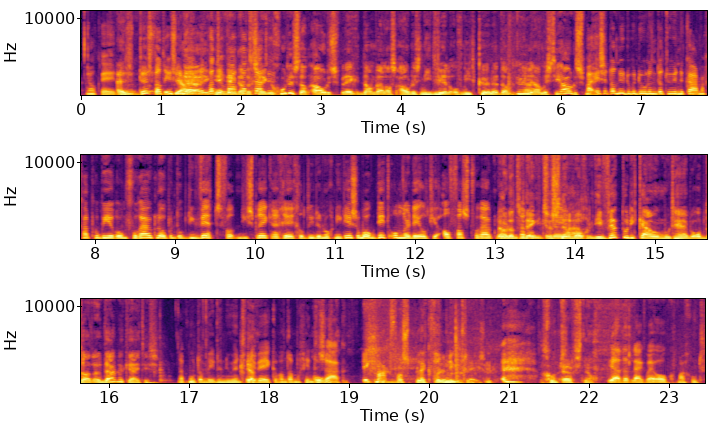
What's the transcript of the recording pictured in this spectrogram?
Oké, okay, dus, dus, wat is u ja, nou? Ja, wat, ik denk wat, dat het zeker u... goed is dat ouders spreken... dan wel als ouders niet willen of niet kunnen... dat u ja. namens die ouders spreekt. Maar is het dan nu de bedoeling dat u in de Kamer gaat proberen... om vooruitlopend op die wet, van die spreekrechtregel die er nog niet is... om ook dit onderdeeltje alvast vooruitlopend Nou, dat we denk ik zo snel mogelijk die wet door die Kamer moeten hebben... opdat er duidelijkheid is. Dat moet dan binnen nu en twee weken, want dan begint de oh. zaak. Ik maak vast plek voor de nieuwslezer. goed. Erg snel. Ja, dat lijkt mij ook, maar goed.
